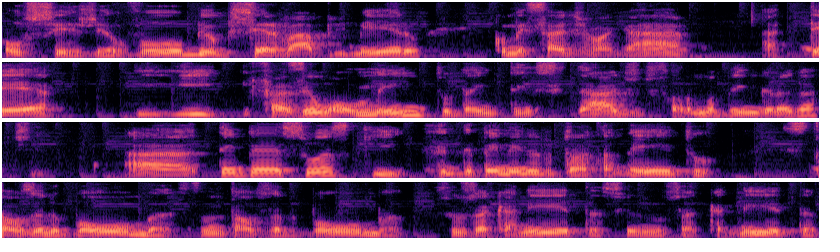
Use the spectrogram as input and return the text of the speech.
ou seja, eu vou me observar primeiro, começar devagar, até e, e fazer o aumento da intensidade de forma bem gradativa. Ah, tem pessoas que, dependendo do tratamento, está usando bomba, se não está usando bomba, se usa caneta, se não usa caneta.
